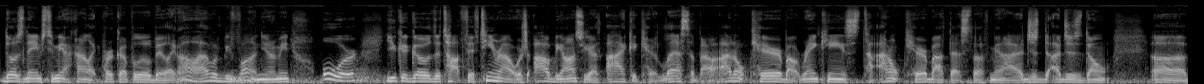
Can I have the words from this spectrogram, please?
those names to me, I kind of like perk up a little bit, like, oh, that would be fun, you know what I mean? Or you could go the top 15 route, which I'll be honest with you guys, I could care less about. I don't care about rankings. I don't care about that stuff, man. I just, I just don't. Uh,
